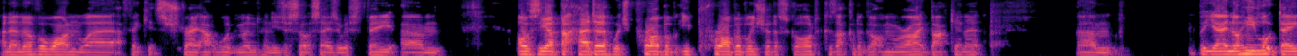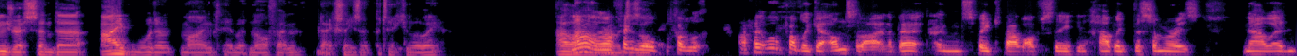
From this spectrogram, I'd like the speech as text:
And another one where I think it's straight at Woodman and he just sort of saves it with feet. Um, Obviously, he had that header, which probably he probably should have scored because that could have got him right back in it. Um, but yeah, no, he looked dangerous, and uh, I wouldn't mind him at North End next season, particularly. I like no, I think we'll probably. I think we'll probably get onto that in a bit and speak about obviously how big the summer is now. And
